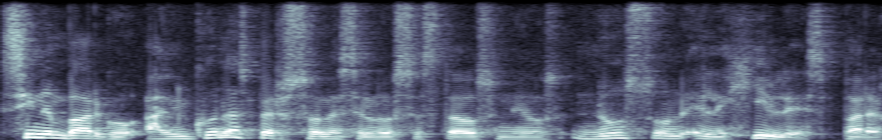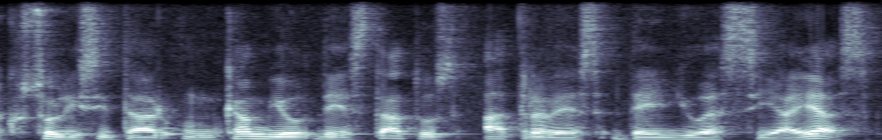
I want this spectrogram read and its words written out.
Sin embargo, algunas personas en los Estados Unidos no son elegibles para solicitar un cambio de estatus a través de USCIS.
